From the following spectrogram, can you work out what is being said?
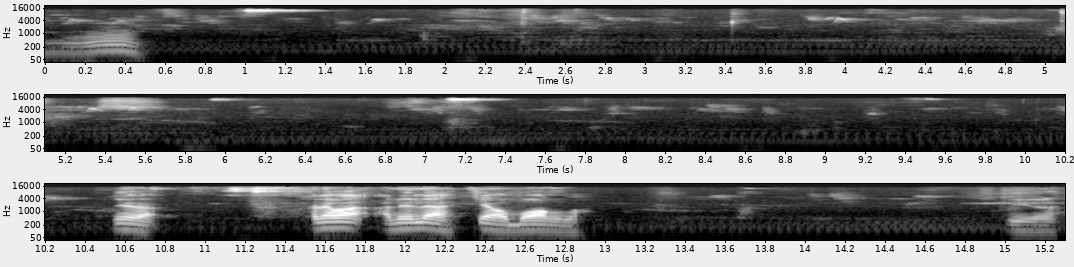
อืม นี่แหละเขาเรียกว่าอันนี้แหละเจียวบองป่ะดีนะ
